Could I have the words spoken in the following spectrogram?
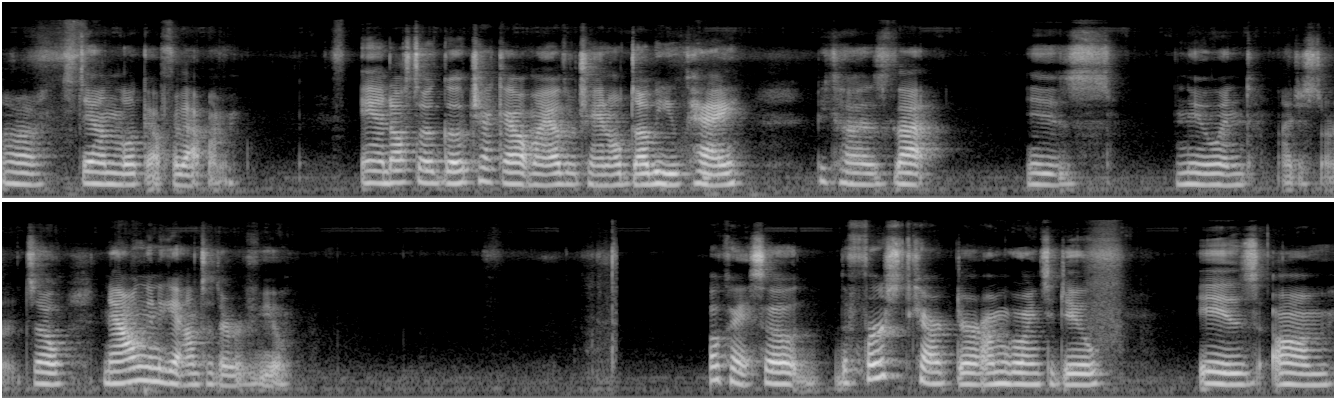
uh, stay on the lookout for that one. And also go check out my other channel, WK, because that is new and I just started. So now I'm going to get onto the review. Okay, so the first character I'm going to do is, um,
